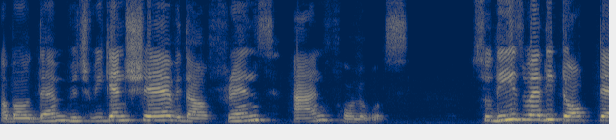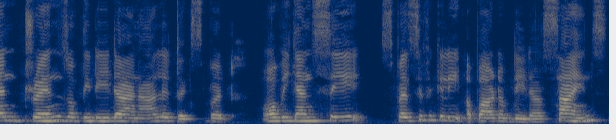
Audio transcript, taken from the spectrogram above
about them, which we can share with our friends and followers. So these were the top 10 trends of the data analytics, but or we can say specifically a part of data science.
